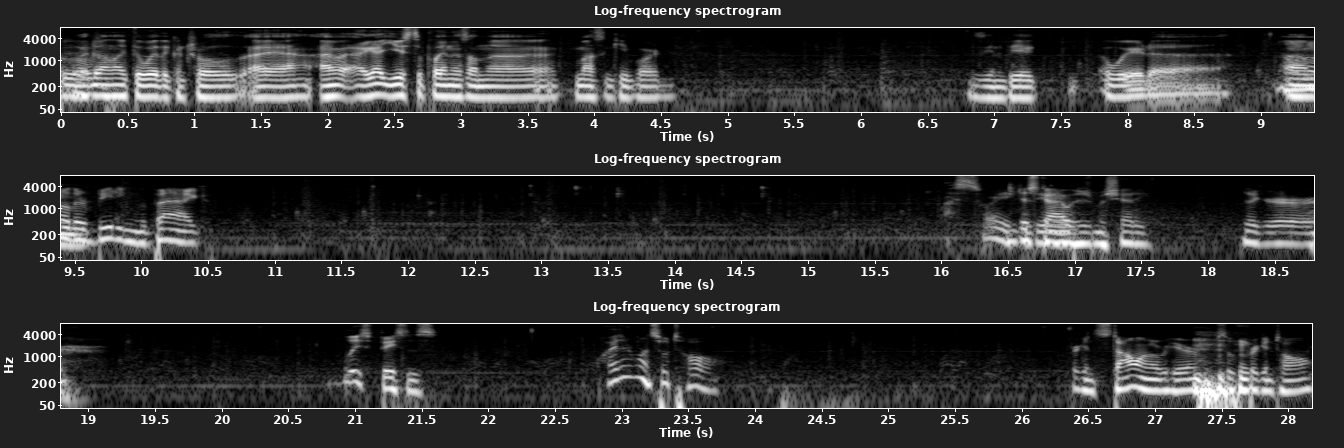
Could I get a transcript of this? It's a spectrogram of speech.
Ooh, I don't like the way the controls. I, uh, I I got used to playing this on the mouse and keyboard. This is gonna be a, a weird. Uh, oh no, Um, they're beating the bag. I swear you This guy with his machete. He's like. All these faces. Why is everyone so tall? Freaking Stalin over here, so freaking tall.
